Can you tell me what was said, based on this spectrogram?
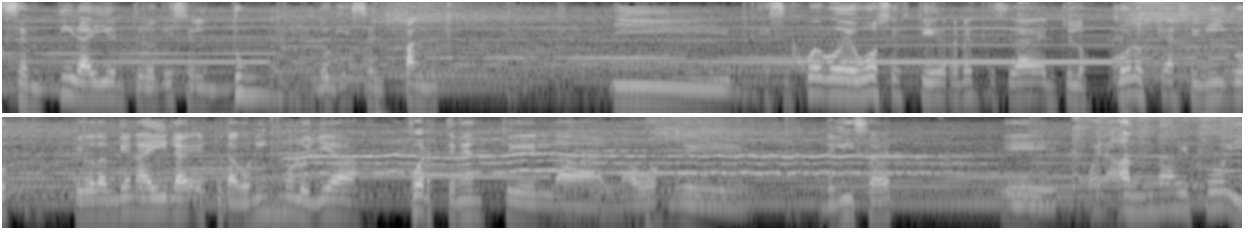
sentir ahí entre lo que es el doom, lo que es el punk, y ese juego de voces que de repente se da entre los coros que hace Nico, pero también ahí el protagonismo lo lleva fuertemente la, voz de Elizabeth. Eh, buena banda, viejo, y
